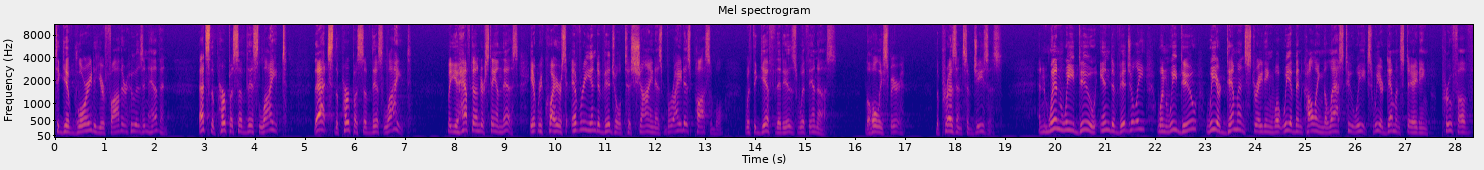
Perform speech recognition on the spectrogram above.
to give glory to your Father who is in heaven. That's the purpose of this light. That's the purpose of this light. But you have to understand this it requires every individual to shine as bright as possible with the gift that is within us the Holy Spirit, the presence of Jesus. And when we do individually, when we do, we are demonstrating what we have been calling the last two weeks. We are demonstrating proof of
